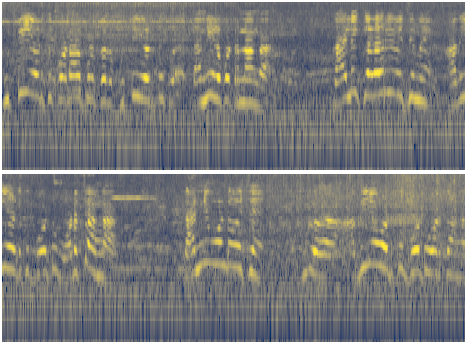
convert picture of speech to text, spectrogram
குட்டி எடுத்து கொடா கொடுக்குற குட்டி எடுத்து தண்ணியில் கொட்டினாங்க. களி கிளறி வச்சுனேன் அதையும் எடுத்து போட்டு உடைச்சாங்க. தண்ணி கொண்டு வச்சேன். அதையும் எடுத்து போட்டு உடைச்சாங்க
